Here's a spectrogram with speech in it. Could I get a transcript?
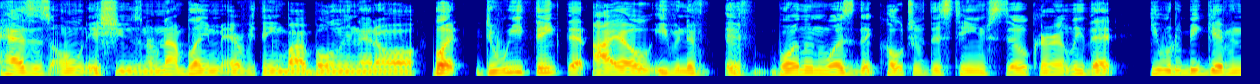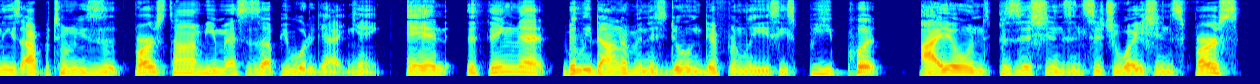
has his own issues, and I'm not blaming everything by Boylen at all. But do we think that Ayo, even if if Boylen was the coach of this team still currently, that he would have be given these opportunities. The first time he messes up, he would have got yanked. And the thing that Billy Donovan is doing differently is he's he put Ayo in positions and situations first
